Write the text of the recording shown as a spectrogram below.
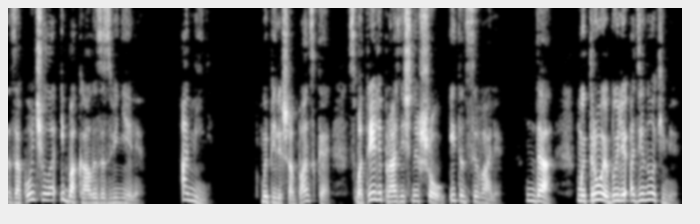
Закончила, и бокалы зазвенели. Аминь. Мы пили шампанское, смотрели праздничное шоу и танцевали. Да, мы трое были одинокими,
